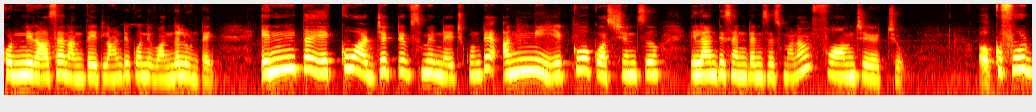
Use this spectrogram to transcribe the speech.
కొన్ని రాశాను అంతే. ఇట్లాంటి కొన్ని వందలు ఉంటాయి ఎంత ఎక్కువ అడ్జెక్టివ్స్ మీరు నేర్చుకుంటే అన్ని ఎక్కువ క్వశ్చన్స్ ఇలాంటి సెంటెన్సెస్ మనం ఫామ్ చేయొచ్చు. ఒక ఫుడ్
